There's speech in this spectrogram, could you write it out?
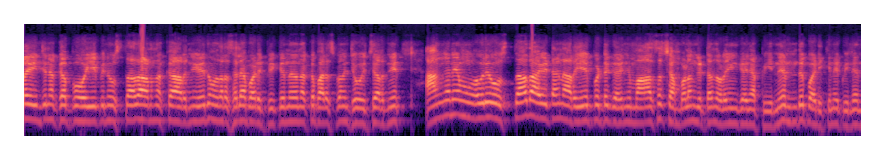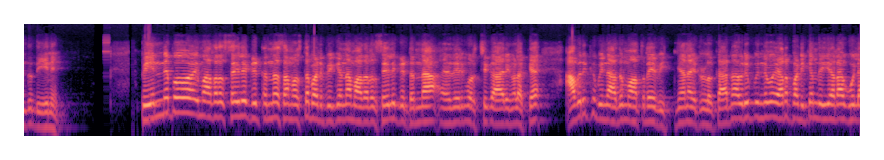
റേഞ്ചിനൊക്കെ പോയി പിന്നെ ഉസ്താദാണെന്നൊക്കെ അറിഞ്ഞു ഏത് മദ്രസല പഠിപ്പിക്കുന്നത് എന്നൊക്കെ പരസ്പരം ചോദിച്ചറിഞ്ഞ് അങ്ങനെ ഒരു ഉസ്താദായിട്ട് അങ്ങനെ അറിയപ്പെട്ട് കഴിഞ്ഞ് മാസം ശമ്പളം കിട്ടാൻ തുടങ്ങി കഴിഞ്ഞാൽ പിന്നെ എന്ത് പഠിക്കണേ പിന്നെ എന്ത് ദീന്? പിന്നെ ഇപ്പോൾ മദ്രസയിൽ കിട്ടുന്ന സമസ്ത പഠിപ്പിക്കുന്ന മദ്രസയിൽ കിട്ടുന്ന ഏതെങ്കിലും കുറച്ച് കാര്യങ്ങളൊക്കെ അവർക്ക് പിന്നെ അത് മാത്രമേ വിജ്ഞാനമായിട്ടുള്ളൂ കാരണം അവർ പിന്നെ വേറെ പഠിക്കാൻ തയ്യാറാകൂല.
